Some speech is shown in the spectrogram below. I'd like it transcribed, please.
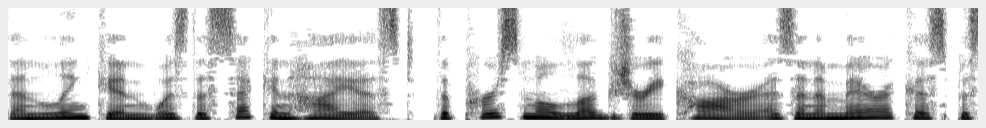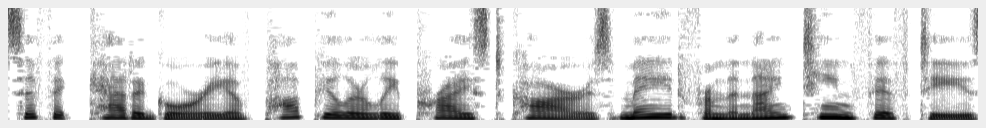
and Lincoln was the second highest. The personal luxury car is an America-specific category of popularly priced cars made from the 1950s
